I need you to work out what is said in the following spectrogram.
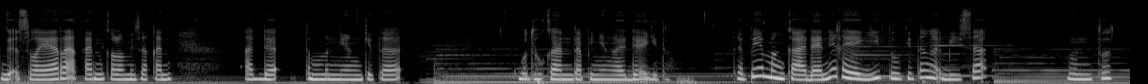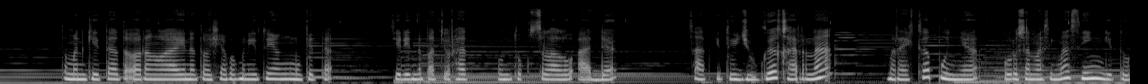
nggak selera kan kalau misalkan ada temen yang kita butuhkan tapi yang nggak ada gitu tapi emang keadaannya kayak gitu kita nggak bisa nuntut teman kita atau orang lain atau siapa pun itu yang mau kita jadi tempat curhat untuk selalu ada saat itu juga karena mereka punya urusan masing-masing gitu.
